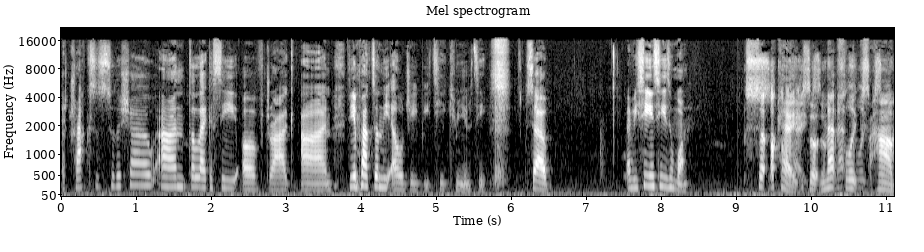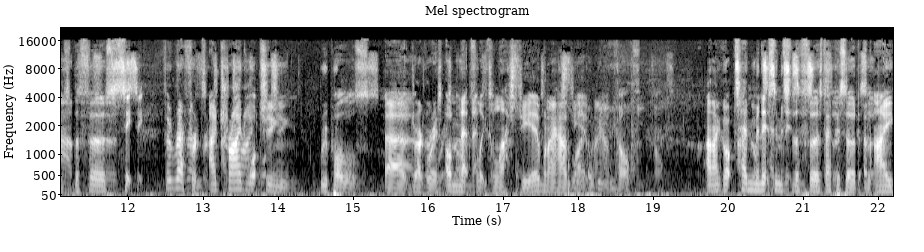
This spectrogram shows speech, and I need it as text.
attracts us to the show, and the legacy of drag and the impact on the LGBT community. So, have you seen season one? So okay, so Netflix had the first six. For reference, I tried watching RuPaul's uh, Drag Race on Netflix last year when I had like a week off, and I got ten minutes into the first episode and I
